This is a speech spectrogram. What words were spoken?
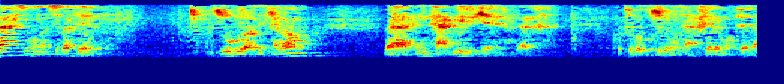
بحث مناسبة ظهورات الكلام و این تعبیری که در کتب اصول متأخر مفعلا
